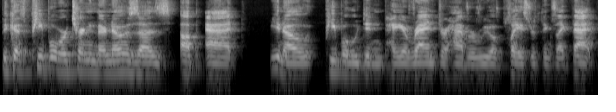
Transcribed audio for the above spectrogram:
because people were turning their noses up at you know people who didn't pay a rent or have a real place or things like that.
